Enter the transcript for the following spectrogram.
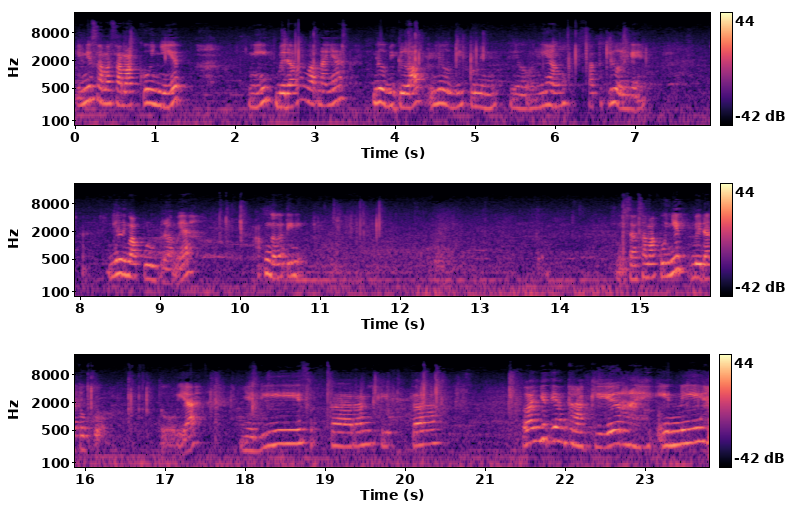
Ini sama-sama kunyit nih beda kan warnanya. Ini lebih gelap ini lebih kuning. Ini loh ini yang satu kilo ini kayaknya. Ini 50 gram ya. Aku nggak ngerti ini. Ini sama-sama kunyit beda toko. Tuh ya. Jadi sekarang kita lanjut yang terakhir. Ini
